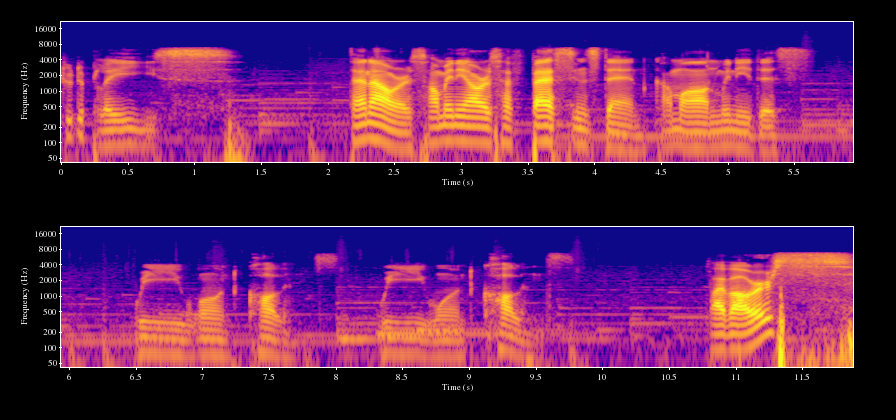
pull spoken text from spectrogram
to the place. 10 hours. How many hours have passed since then? Come on, we need this. We want Collins. We want Collins. 5 hours.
